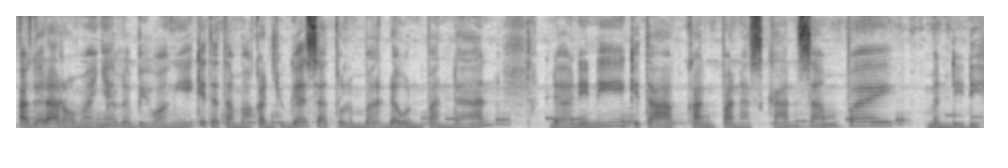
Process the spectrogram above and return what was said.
Agar aromanya lebih wangi, kita tambahkan juga satu lembar daun pandan dan ini kita akan panaskan sampai mendidih.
